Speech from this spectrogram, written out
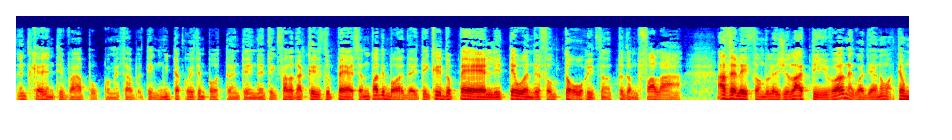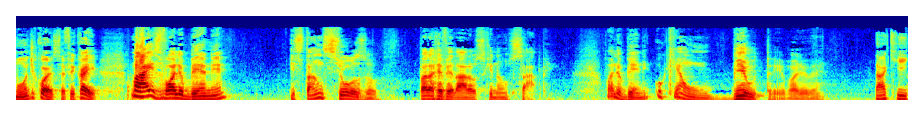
Antes que a gente vá para começar, tem muita coisa importante ainda. Tem que falar da crise do PS, você não pode ir embora. Daí tem crise do PL, tem o Anderson Torres, nós precisamos falar. As eleições do Legislativo, o negócio de ano, tem um monte de coisa, você fica aí. Mas Vólio Bene está ansioso para revelar aos que não sabem. Vólio Bene, o que é um biltre, Vólio Bene? Tá aqui,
